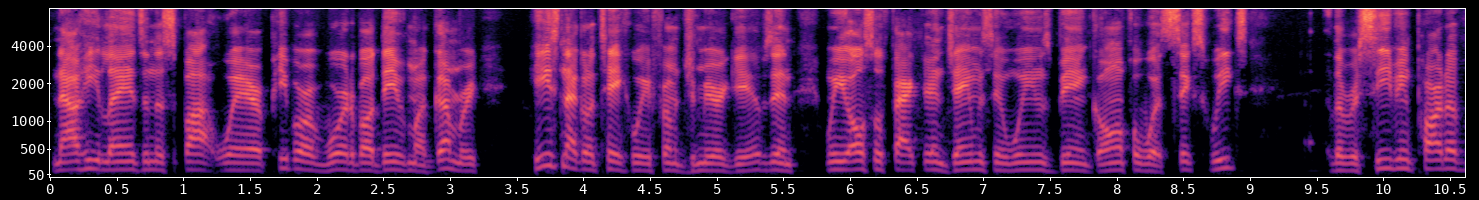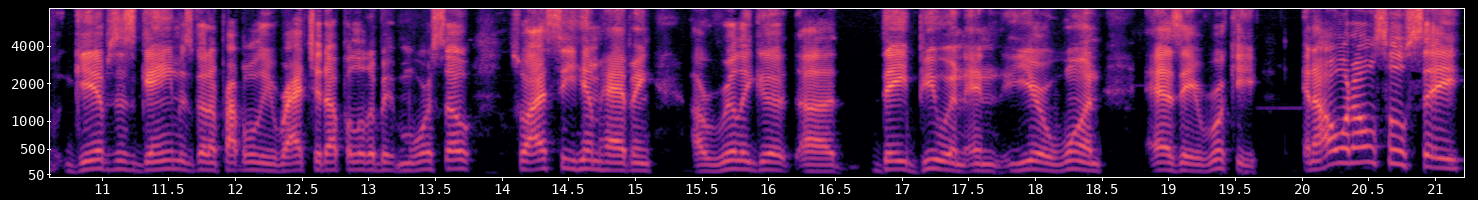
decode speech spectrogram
now he lands in the spot where people are worried about David Montgomery. He's not going to take away from Jahmyr Gibbs. And when you also factor in Jameson Williams being gone for what six weeks, the receiving part of Gibbs's game is going to probably ratchet up a little bit more so. So I see him having a really good uh, debut in, in year one as a rookie. And I would also say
